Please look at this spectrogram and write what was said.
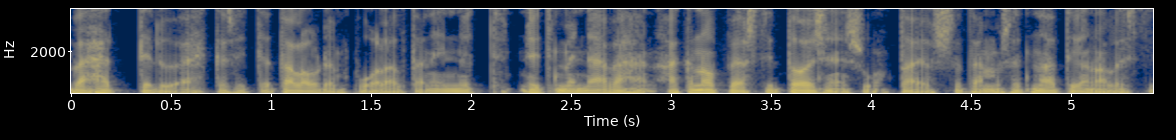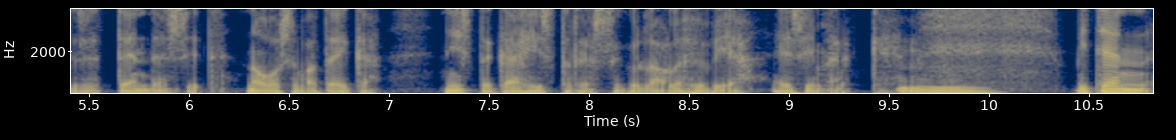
vähättelyä ehkä sitten talouden puolelta, niin nyt, nyt mennään vähän aika nopeasti toiseen suuntaan, jossa tämmöiset nationalistiset tendenssit nousevat, eikä niistäkään historiassa kyllä ole hyviä esimerkkejä. Mm. Miten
